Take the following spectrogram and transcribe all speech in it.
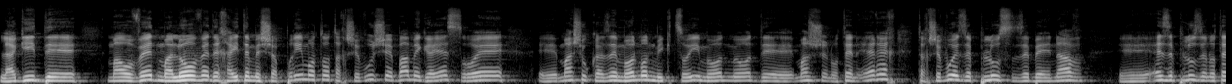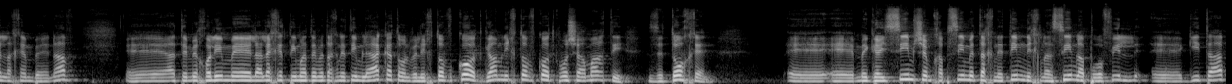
להגיד מה עובד, מה לא עובד, איך הייתם משפרים אותו. תחשבו שבא מגייס, רואה משהו כזה מאוד מאוד מקצועי, מאוד מאוד, משהו שנותן ערך. תחשבו איזה פלוס זה בעיניו, איזה פלוס זה נותן לכם בעיניו. אתם יכולים ללכת, אם אתם מתכנתים להאקתון ולכתוב קוד, גם לכתוב קוד, כמו שאמרתי, זה תוכן. מגייסים שמחפשים מתכנתים, נכנסים לפרופיל גיטאב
